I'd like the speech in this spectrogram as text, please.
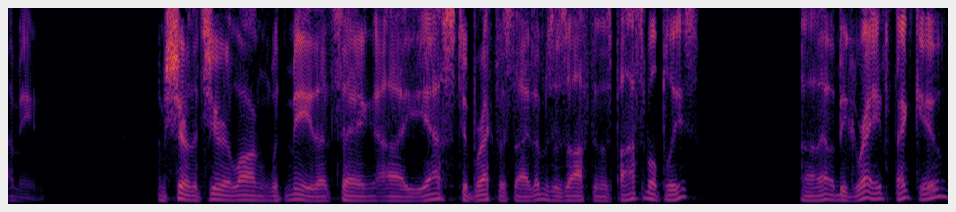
I mean, I'm sure that you're along with me that saying uh, yes to breakfast items as often as possible, please. Uh, that would be great. Thank you.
